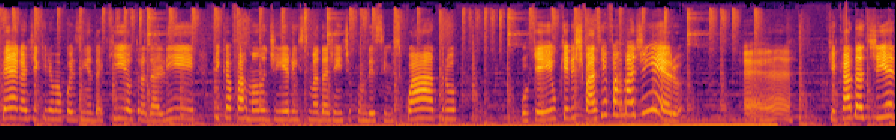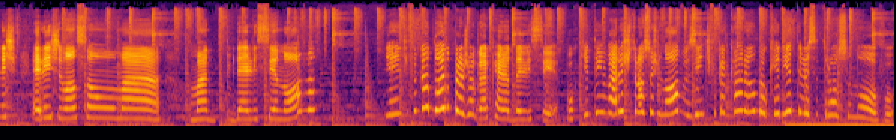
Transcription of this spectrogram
Pega, adquire uma coisinha daqui, outra dali. Fica farmando dinheiro em cima da gente com The Sims 4. Porque o que eles fazem é farmar dinheiro. É. Porque cada dia eles, eles lançam uma, uma DLC nova e a gente fica doido pra jogar aquela DLC. Porque tem vários troços novos e a gente fica, caramba, eu queria ter esse troço novo.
